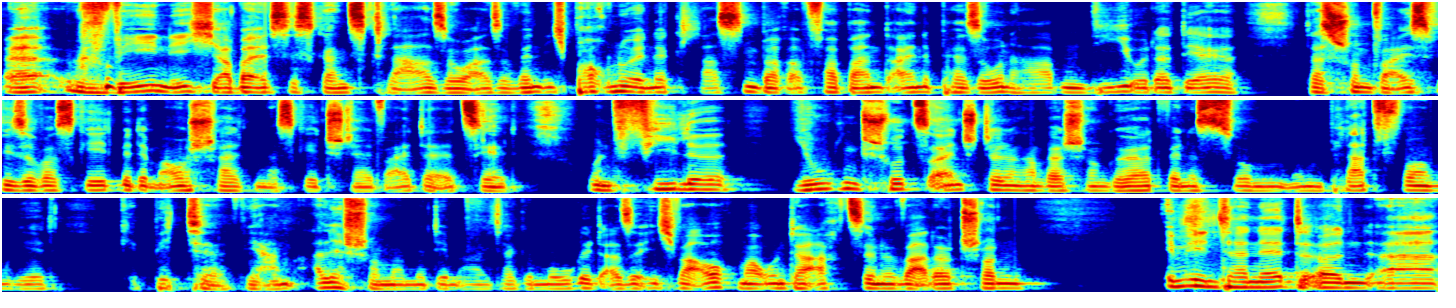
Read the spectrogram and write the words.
Äh, wenig, aber es ist ganz klar so. Also wenn ich brauche nur in der Klassenverband eine Person haben, die oder der das schon weiß, wie sowas geht mit dem Ausschalten, das geht schnell weiter erzählt. Und viele Jugendschutzeinstellungen haben wir schon gehört, wenn es um, um Plattformen geht. Bitte, wir haben alle schon mal mit dem Alter gemogelt. Also ich war auch mal unter 18 und war dort schon im Internet und äh,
